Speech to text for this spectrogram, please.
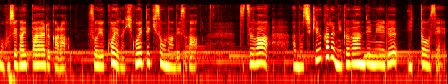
もう星がいっぱいあるからそういう声が聞こえてきそうなんですが実はあの地球から肉眼で見える一等星、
